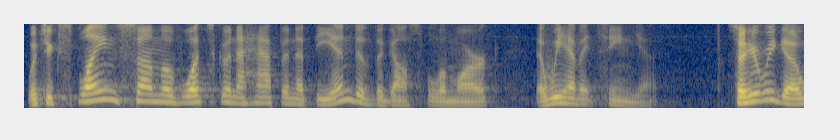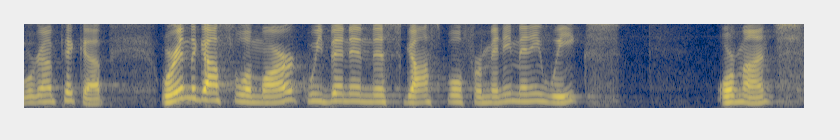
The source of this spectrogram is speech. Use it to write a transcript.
which explains some of what's going to happen at the end of the Gospel of Mark that we haven't seen yet. So here we go. We're going to pick up. We're in the Gospel of Mark. We've been in this Gospel for many, many weeks or months.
